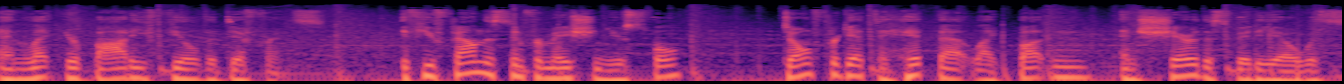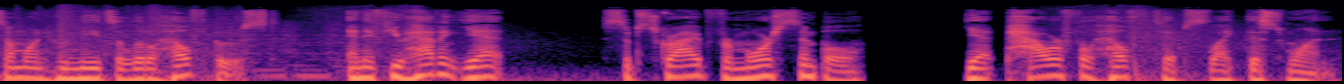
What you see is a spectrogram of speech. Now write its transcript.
and let your body feel the difference. If you found this information useful, don't forget to hit that like button and share this video with someone who needs a little health boost. And if you haven't yet, subscribe for more simple, yet powerful health tips like this one.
